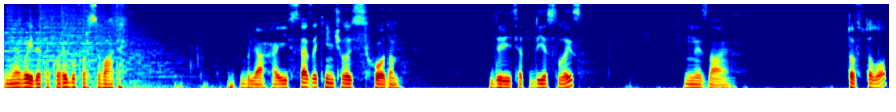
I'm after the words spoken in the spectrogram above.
Не вийде таку рибу форсувати. Бляха, і все закінчилось сходом. Дивіться, тут є слиз. Не знаю. Товстолоб?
